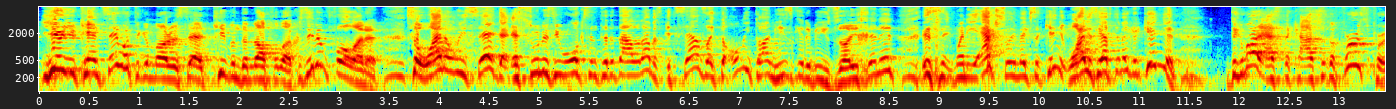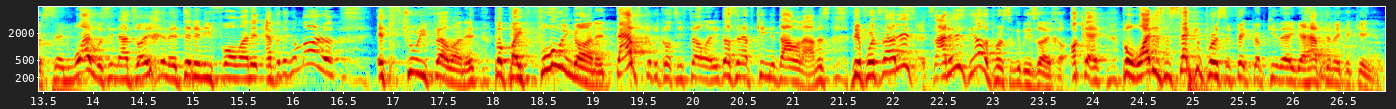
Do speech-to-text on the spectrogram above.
here you can't say what the Gemara said, kivin the nafala, because he didn't fall on it. So why don't we say that as soon as he walks into the dalit amis? It sounds like the only time he's going to be zoich in it is when he actually makes a kinyan. Why does he have to make a kinyan? The Gemara asked the Kasha, the first person, why was he not Zoich in it? Didn't he fall on it? And for the Gemara, it's true he fell on it, but by falling on it, Dafka, because he fell on it, he doesn't have Kinyan Amas, therefore it's not his. It's not his, the other person could be Zoicha. Okay, but why does the second person, fake Rab Kivega, have to make a Kinyan?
